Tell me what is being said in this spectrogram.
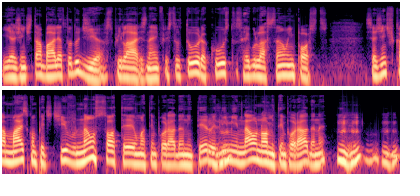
E a gente trabalha todo dia os pilares, né? Infraestrutura, custos, regulação, impostos. Se a gente ficar mais competitivo, não só ter uma temporada ano inteiro, uhum. eliminar o nome temporada, né? Uhum. Uhum.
